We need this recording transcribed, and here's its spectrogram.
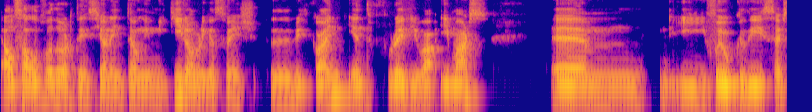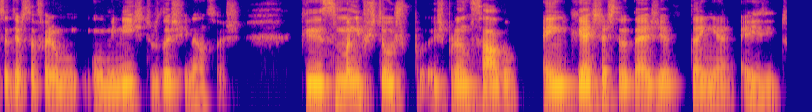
El Salvador tenciona então emitir obrigações de Bitcoin entre fevereiro e março, um, e foi o que disse esta terça-feira o, o, Ministro das Finanças, que se manifestou esperançado em que esta estratégia tenha êxito.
